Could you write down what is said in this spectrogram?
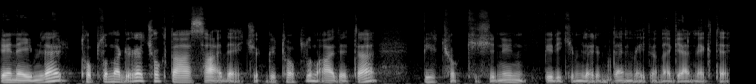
deneyimler topluma göre çok daha sade. Çünkü toplum adeta birçok kişinin birikimlerinden meydana gelmekte.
